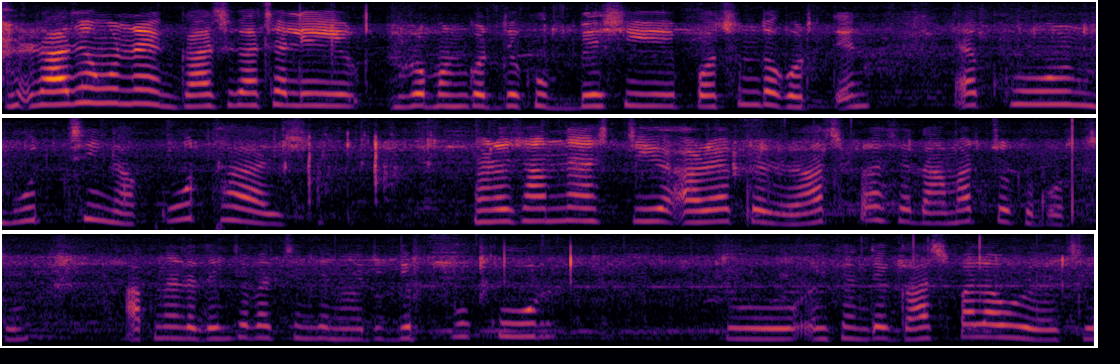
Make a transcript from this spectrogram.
রাজা মনে গাছগাছালি রোপণ করতে খুব বেশি পছন্দ করতেন। এখন বুঝছি না, কোথায়? আমরা সামনে আসছি আর একটা রাজপ্রাসাদ আমার চোখে পড়ছে। আপনারা দেখতে পাচ্ছেন যে দিয়ে পুকুর, তো এখান থেকে গাছপালাও রয়েছে।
